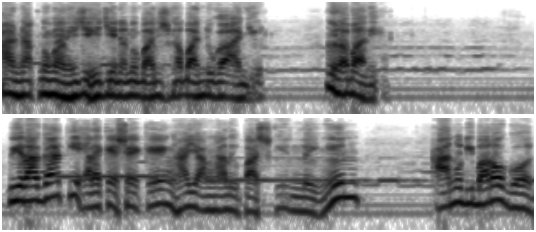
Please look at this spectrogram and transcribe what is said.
anak nungan hiji-hiji Nuban juga anjur Wira balik wiragati eleke sekeng hayang ngalepaskin lengen anu di Barogod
